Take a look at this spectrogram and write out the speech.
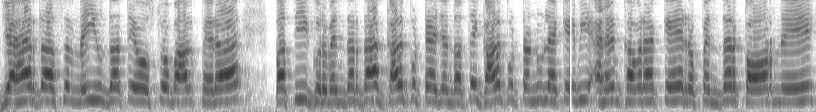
ਜ਼ਹਿਰ ਦਾ ਅਸਰ ਨਹੀਂ ਹੁੰਦਾ ਤੇ ਉਸ ਤੋਂ ਬਾਅਦ ਫਿਰ ਪਤੀ ਗੁਰਵਿੰਦਰ ਦਾ ਗਲ ਕੁੱਟਿਆ ਜਾਂਦਾ ਤੇ ਗਲ ਕੁੱਟਣ ਨੂੰ ਲੈ ਕੇ ਵੀ ਅਹਿਮ ਖਬਰ ਹੈ ਕਿ ਰੁਪਿੰਦਰ ਕੌਰ ਨੇ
